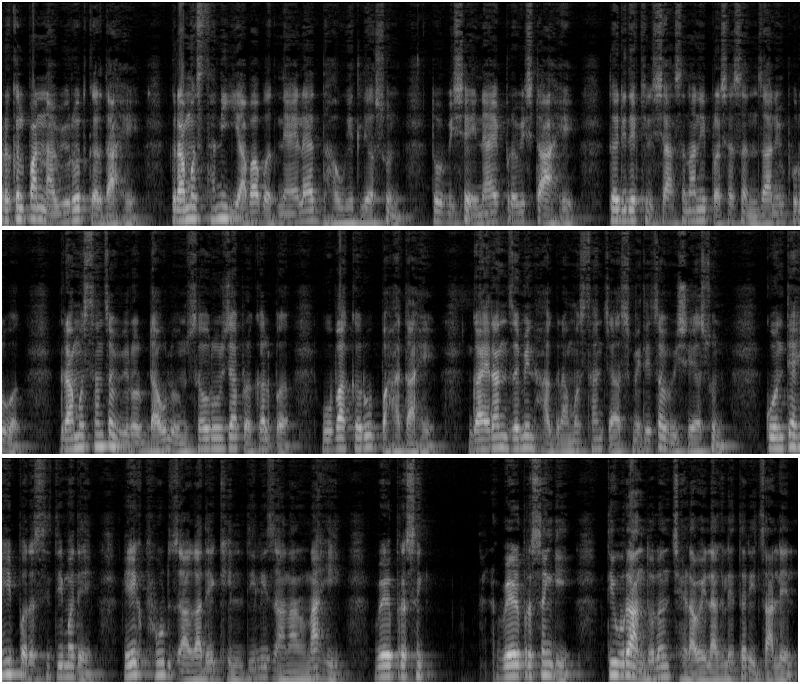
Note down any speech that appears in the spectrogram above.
प्रकल्पांना विरोध करत आहे. ग्रामस्थांनी याबाबत न्यायालयात धाव घेतली असून तो विषय न्यायप्रविष्ट आहे. तरी देखील शासन आणि प्रशासन जाणीवपूर्वक ग्रामस्थांचा विरोध डावलून सौर ऊर्जा प्रकल्प उभा करू पाहत आहे. गायरान जमीन हा ग्रामस्थांच्या अस्मितेचा विषय असून कोणत्याही परिस्थितीमध्ये एक फूट जागा देखील दिली जाणार नाही. वेळप्रसंगी वेळप्रसंगी तीव्र आंदोलन छेडावे लागले तरी चालेल.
